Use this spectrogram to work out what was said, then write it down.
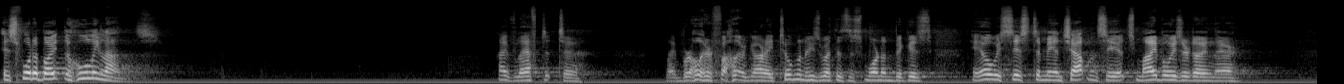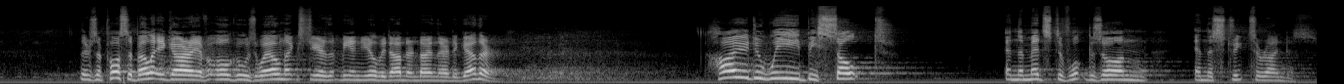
is what about the Holy Lands? I've left it to my brother, Father Gary Toman, who's with us this morning, because he always says to me in chaplaincy, It's my boys are down there. There's a possibility, Gary, if it all goes well next year, that me and you will be down down there together. How do we be salt in the midst of what goes on in the streets around us?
